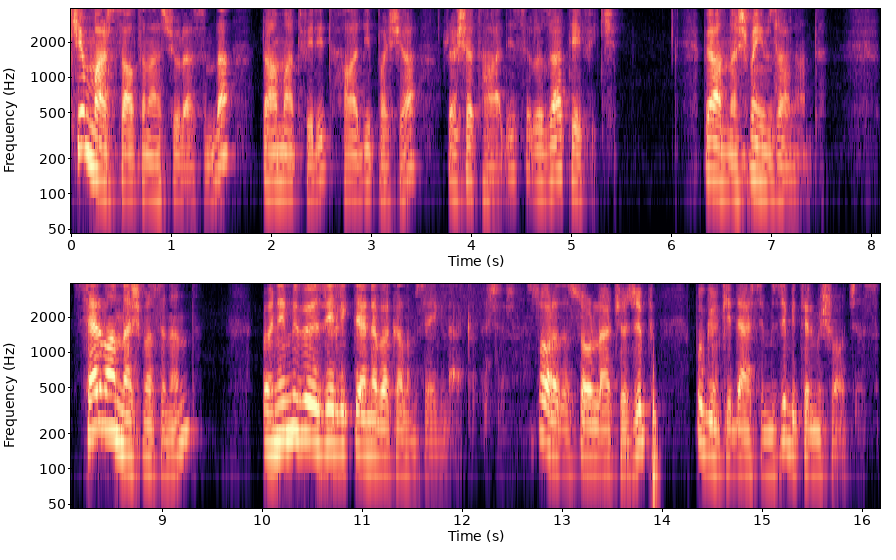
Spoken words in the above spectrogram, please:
Kim var Saltanat Şurası'nda? Damat Ferit, Hadi Paşa, Reşat Halis, Rıza Tevfik. Ve anlaşma imzalandı. Serv Anlaşması'nın önemi ve özelliklerine bakalım sevgili arkadaşlar. Sonra da sorular çözüp bugünkü dersimizi bitirmiş olacağız.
